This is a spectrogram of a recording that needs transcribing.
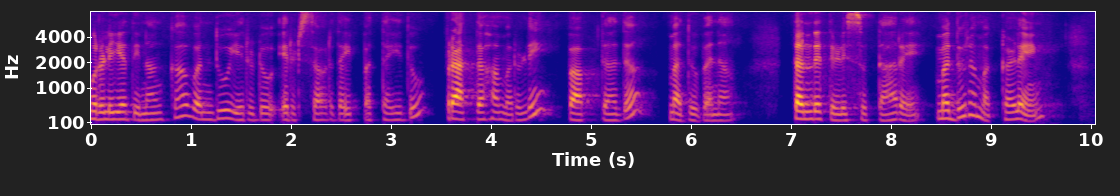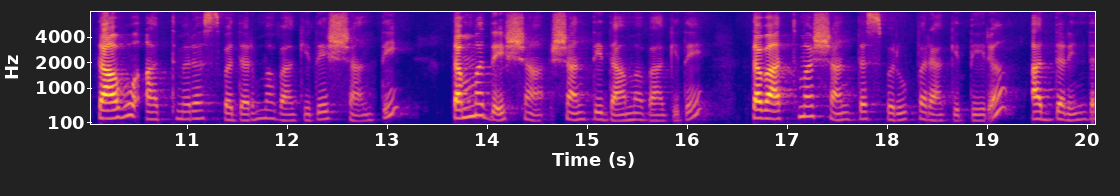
ಮುರಳಿಯ ದಿನಾಂಕ ಒಂದು, ಎರಡು ಎರಡು ಸಾವಿರದ ಇಪ್ಪತ್ತೈದು. ಪ್ರಾತಃ ಮುರಳಿ ಬಾಬ್ದಾದ ಮಧುಬನ ತಂದೆ ತಿಳಿಸುತ್ತಾರೆ, ಮಧುರ ಮಕ್ಕಳೇ, ತಾವು ಆತ್ಮರ ಸ್ವಧರ್ಮವಾಗಿದೆ, ಶಾಂತಿ. ತಮ್ಮ ದೇಶ ಶಾಂತಿಧಾಮವಾಗಿದೆ. ತಾವು ಆತ್ಮ ಶಾಂತ ಸ್ವರೂಪರಾಗಿದ್ದೀರ? ಆದ್ದರಿಂದ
